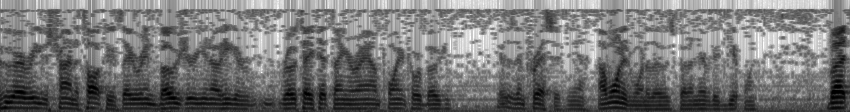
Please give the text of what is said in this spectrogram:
whoever he was trying to talk to. If they were in Bossier, you know, he could rotate that thing around, point it toward Bossier. It was impressive. Yeah, I wanted one of those, but I never did get one. But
